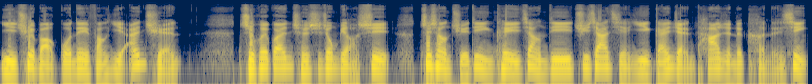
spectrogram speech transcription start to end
以确保国内防疫安全。指挥官陈时中表示，这项决定可以降低居家检疫感染他人的可能性，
